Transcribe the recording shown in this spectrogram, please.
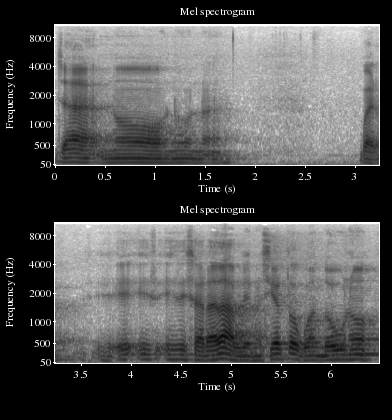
Ya no, no, bueno, es, es, desagradable, ¿no es cierto? Cuando uno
